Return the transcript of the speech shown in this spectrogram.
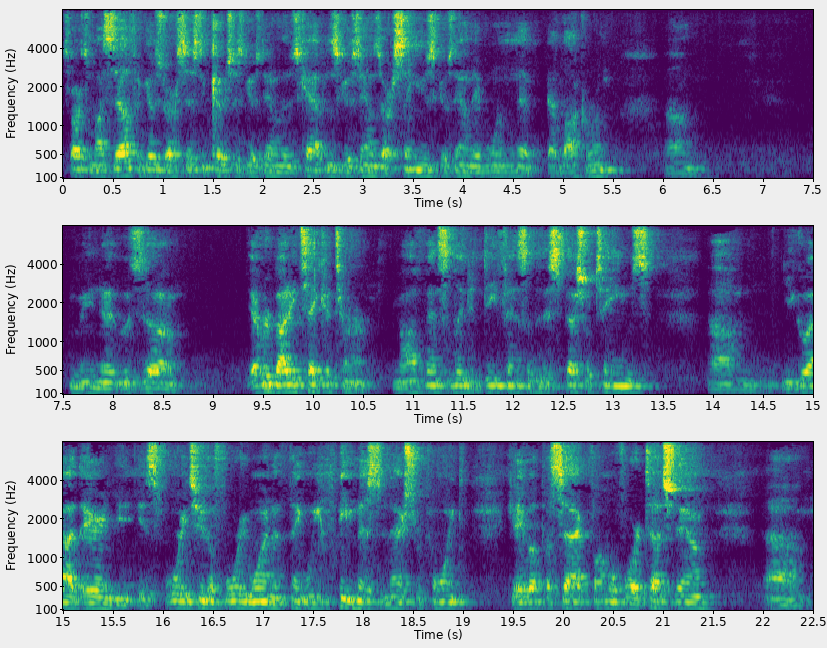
starts with myself. It goes to our assistant coaches. Goes down to those captains. Goes down to our seniors. Goes down to everyone in that, that locker room. Um, I mean, it was uh, everybody take a turn. Offensively to defensively the special teams. Um, you go out there and you, it's 42 to 41. and think we, we missed an extra point, gave up a sack fumble for a touchdown. Um,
